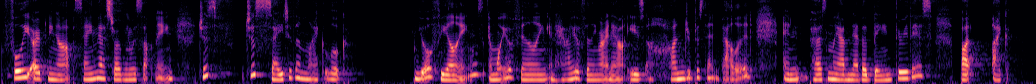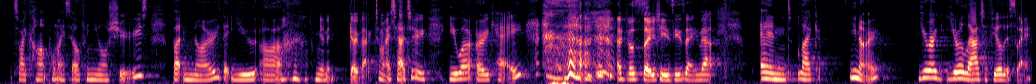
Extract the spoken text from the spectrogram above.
fully opening up, saying they're struggling with something, just just say to them like, look, your feelings and what you're feeling and how you're feeling right now is 100% valid. And personally, I've never been through this, but like so I can't put myself in your shoes, but know that you are. I'm gonna go back to my tattoo. You are okay. I feel so cheesy saying that, and like you know, you're you're allowed to feel this way.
